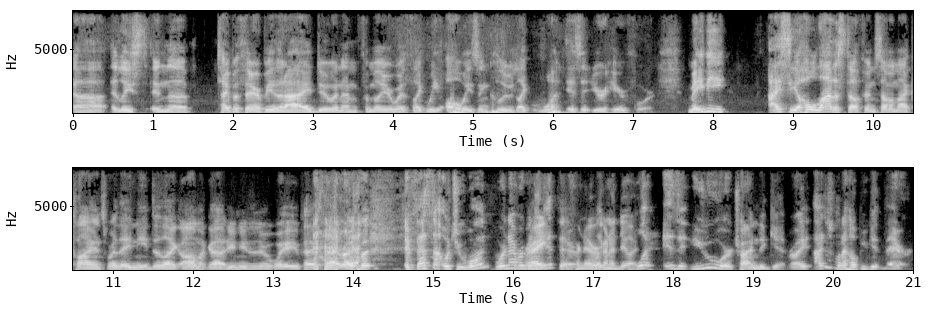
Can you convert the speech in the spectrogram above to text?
uh, at least in the type of therapy that i do and i'm familiar with. Like we always include like what is it you're here for? Maybe I see a whole lot of stuff in some of my clients where they need to like, oh my god, you need to do way past that, right? but if that's not what you want, we're never going Right. to get there. We're never Like, gonna do it. What is it you are trying to get, right? I just want to help you get there.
